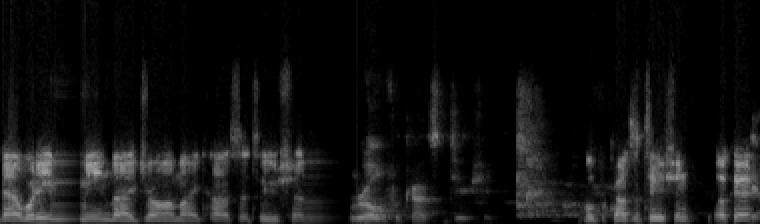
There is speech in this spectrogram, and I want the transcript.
Now, what do you mean by draw my constitution? Roll for constitution. Roll for constitution? Okay. Yeah.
